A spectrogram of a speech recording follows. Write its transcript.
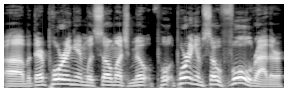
Uh, but they're pouring him with so much milk, pouring him so full, rather,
